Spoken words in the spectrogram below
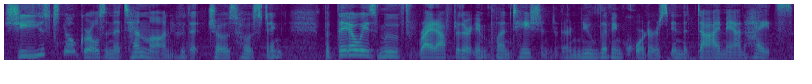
She used to know girls in the Tenlon who that chose hosting, but they always moved right after their implantation to their new living quarters in the Diamond Heights.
